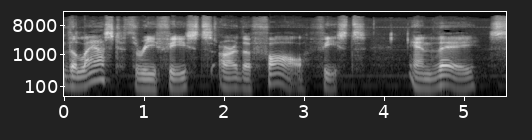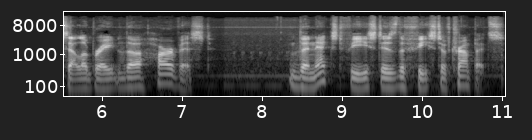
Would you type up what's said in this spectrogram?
The last three feasts are the fall feasts, and they celebrate the harvest. The next feast is the Feast of Trumpets.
